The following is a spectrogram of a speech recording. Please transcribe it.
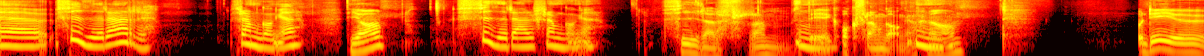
Eh, firar framgångar. ja, Firar framgångar. firar framsteg Mm. och framgångar. Ja. Och det är ju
